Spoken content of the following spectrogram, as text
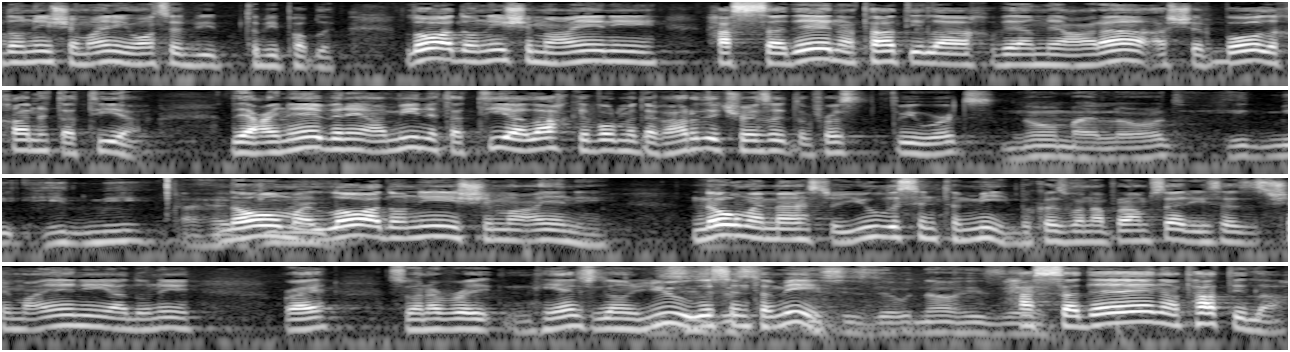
Adoni Shemaini wants it to be, to be public. Lo Adoni Shemaini hasadeh natati lach ve'ame'ara asher bo lecha. Le'anei b'nei ami netatia lach kevor metech. How do they translate the first three words? No, my Lord, heed me. Heed me. I No, my Lo Adoni Shemaini. No, my master, you listen to me. Because when Abraham said, he says, Shemaini Adoni, right? So whenever he answers, you This is listen this- to me. This is the now he's. Hasadeh natati.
